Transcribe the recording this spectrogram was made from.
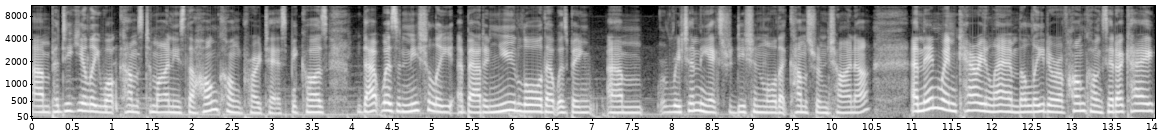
um, particularly what comes to mind is the Hong Kong protest, because that was initially about a new law that was being um, written, the extradition law that comes from China, and then when Carrie Lam, the leader of Hong Kong, said, "Okay."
